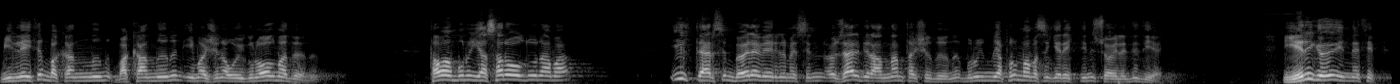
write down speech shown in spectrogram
Milli Eğitim Bakanlığı'nın bakanlığının imajına uygun olmadığını tamam bunun yasal olduğunu ama ilk dersin böyle verilmesinin özel bir anlam taşıdığını, bunun yapılmaması gerektiğini söyledi diye. Yeri göğü inletip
